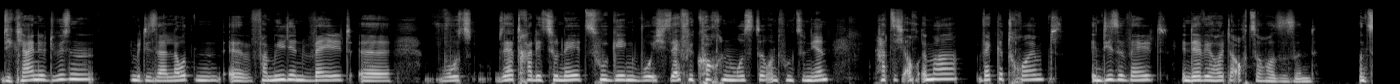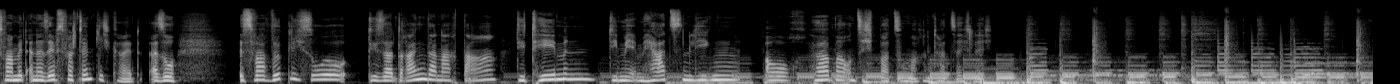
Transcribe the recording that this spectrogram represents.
die kleine Düsen mit dieser lauten äh, Familienwelt, äh, wo es sehr traditionell zuging, wo ich sehr viel kochen musste und funktionieren, hat sich auch immer weggeträumt in diese Welt, in der wir heute auch zu Hause sind. Und zwar mit einer Selbstverständlichkeit. Also es war wirklich so dieser Drang danach da, die Themen, die mir im Herzen liegen, auch hörbar und sichtbar zu machen tatsächlich.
